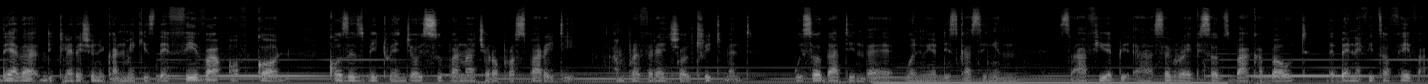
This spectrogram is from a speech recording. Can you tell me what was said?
the other declaration you can make is the favor of God causes me to enjoy supernatural prosperity and preferential treatment. We saw that in the when we were discussing in a few uh, several episodes back about the benefits of favor.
